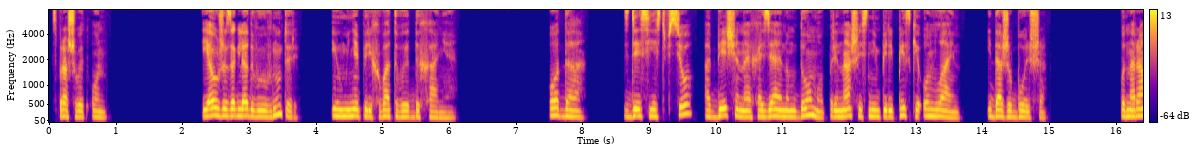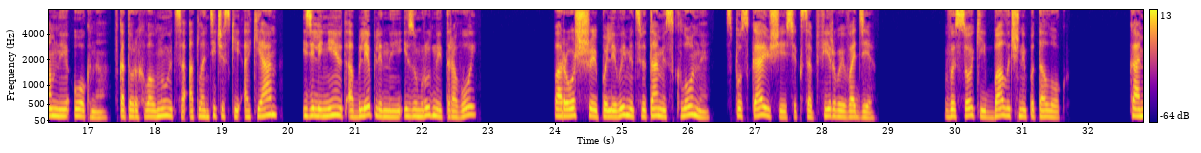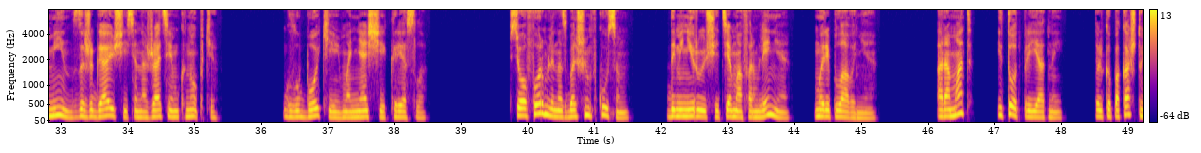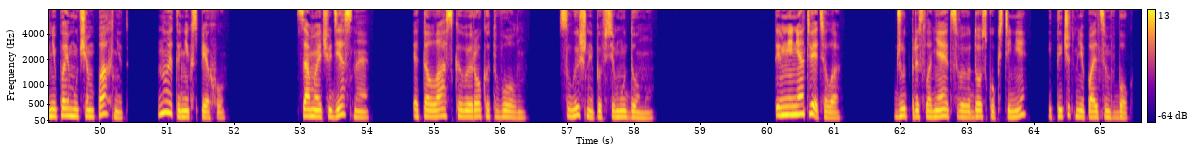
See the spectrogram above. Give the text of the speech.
Спрашивает он. Я уже заглядываю внутрь, и у меня перехватывает дыхание. О да, здесь есть все, обещанное хозяином дома при нашей с ним переписке онлайн, и даже больше. Панорамные окна, в которых волнуется Атлантический океан и зеленеют облепленные изумрудной травой, поросшие полевыми цветами склоны, спускающиеся к сапфировой воде. Высокий балочный потолок. Камин, зажигающийся нажатием кнопки. Глубокие манящие кресла. Все оформлено с большим вкусом. Доминирующая тема оформления — мореплавание. Аромат и тот приятный, только пока что не пойму, чем пахнет, но это не к спеху. Самое чудесное — это ласковый рокот волн, слышный по всему дому. «Ты мне не ответила». Джуд прислоняет свою доску к стене и тычет мне пальцем в бок.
